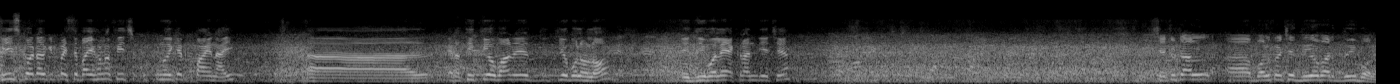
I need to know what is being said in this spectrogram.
ফিজ কয়টা উইকেট পাইছে? বা এখনও ফিজ কোনো উইকেট পায় নাই। এটা তৃতীয়বারের, দ্বিতীয় বল হলো। এই দুই বলে এক রান দিয়েছে। সে টোটাল বল করেছে দুই ওভার দুই বল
